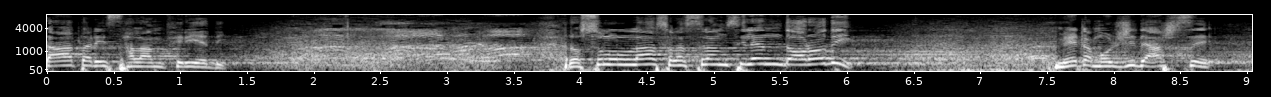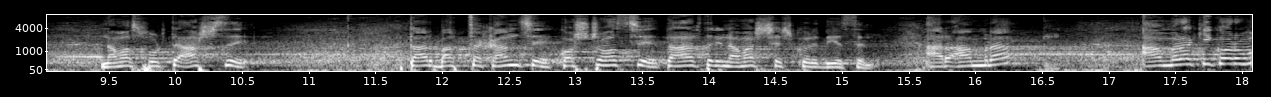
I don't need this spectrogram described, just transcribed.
তাড়াতাড়ি সালাম ফিরিয়ে দিই। রসুল্লাহ সাল্লাম ছিলেন দরদি। মেয়েটা মসজিদে আসছে নামাজ পড়তে আসছে, তার বাচ্চা কাঁদছে, কষ্ট হচ্ছে, তাড়াতাড়ি নামাজ শেষ করে দিয়েছেন। আর আমরা আমরা কি করব?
